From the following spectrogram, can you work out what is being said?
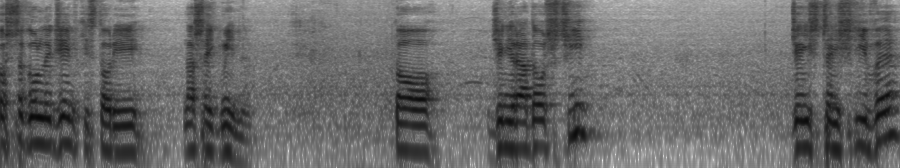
to szczególny dzień w historii naszej gminy. To dzień radości, dzień szczęśliwy,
